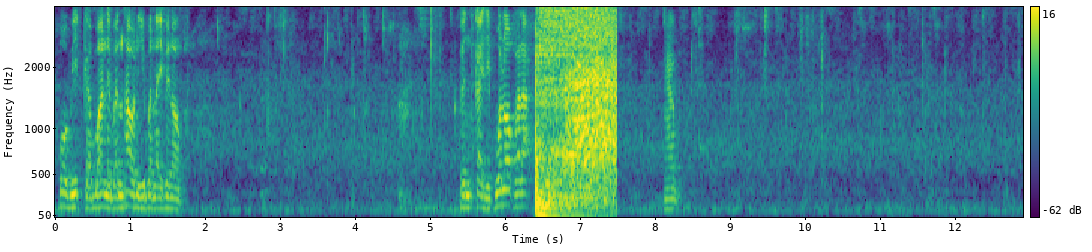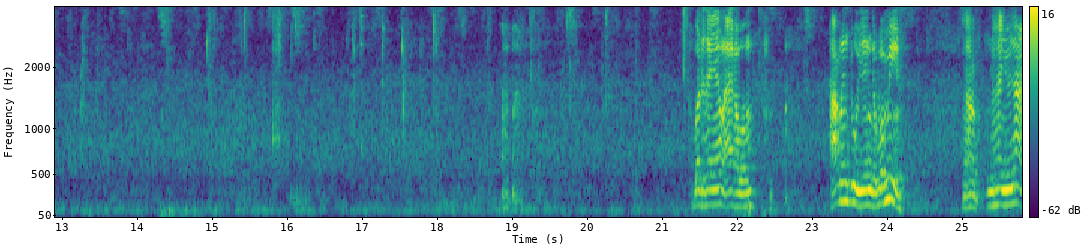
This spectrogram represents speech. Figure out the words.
โควิดกับบ้านในบรรเทาดีปันใดพี่น้องเป็นไก่สิบวัวลอกกันละครับ บริษัทยังหลายครับผมพักในตู้เย็นกับบะหมี่นะครับนี่ให้อยู่หน้า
